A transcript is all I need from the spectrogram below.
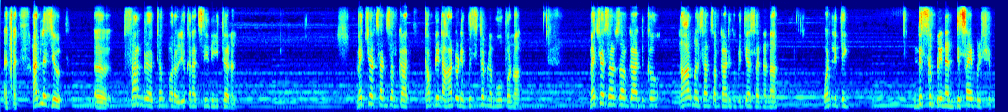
unless you uh, surrender your temporal you cannot see the eternal mature sons of god complete ஆண்டோடைய wisdomல மூவ் பண்ணுவாங்க mature sons of godக்கும் நார்மல் sons of godக்கும் வித்தியாசம் என்னன்னா only thing discipline and discipleship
